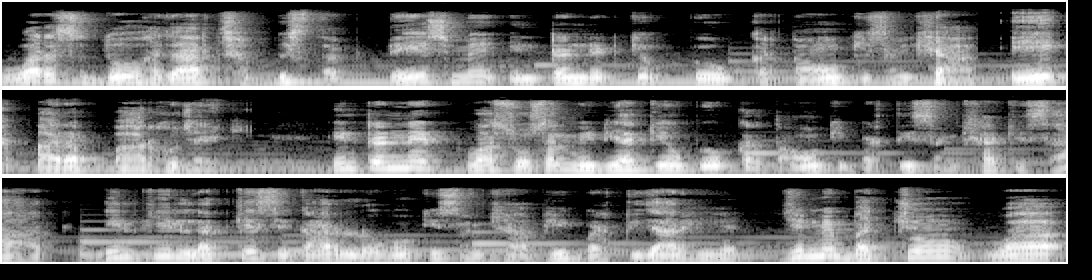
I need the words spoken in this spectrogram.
वर्ष 2026 तक देश में इंटरनेट के उपयोगकर्ताओं की संख्या एक अरब पार हो जाएगी। इंटरनेट व सोशल मीडिया के उपयोगकर्ताओं की बढ़ती संख्या के साथ, इनकी लत के शिकार लोगों की संख्या भी बढ़ती जा रही है, जिनमें बच्चों व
